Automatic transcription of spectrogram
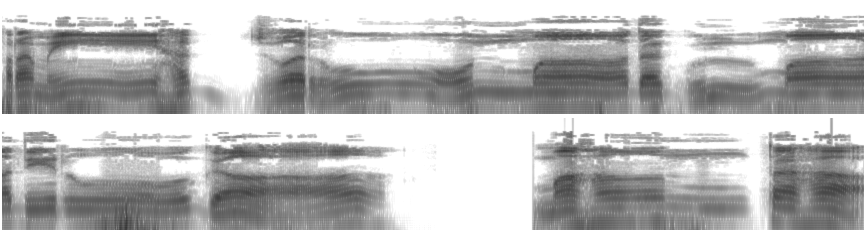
प्रमेहज्वरोन्मादगुल्मादिरोगा। महान्तः।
